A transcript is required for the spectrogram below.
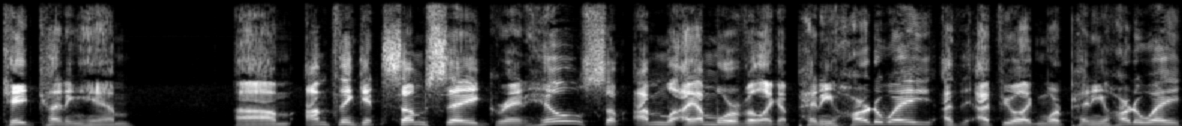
Cade Cunningham. Um, I'm thinking. Some say Grant Hill. Some I'm I'm more of a like a Penny Hardaway. I th- I feel like more Penny Hardaway.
